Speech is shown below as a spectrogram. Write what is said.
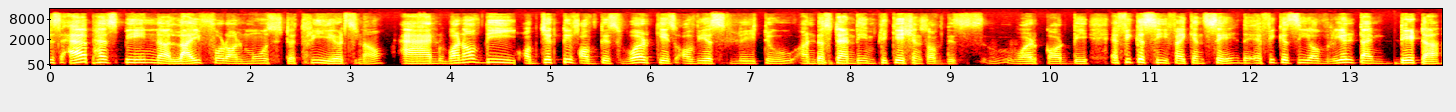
This app has been uh, live for almost uh, three years now. And one of the objectives of this work is obviously to understand the implications of this work or the efficacy, if I can say, the efficacy of real time data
